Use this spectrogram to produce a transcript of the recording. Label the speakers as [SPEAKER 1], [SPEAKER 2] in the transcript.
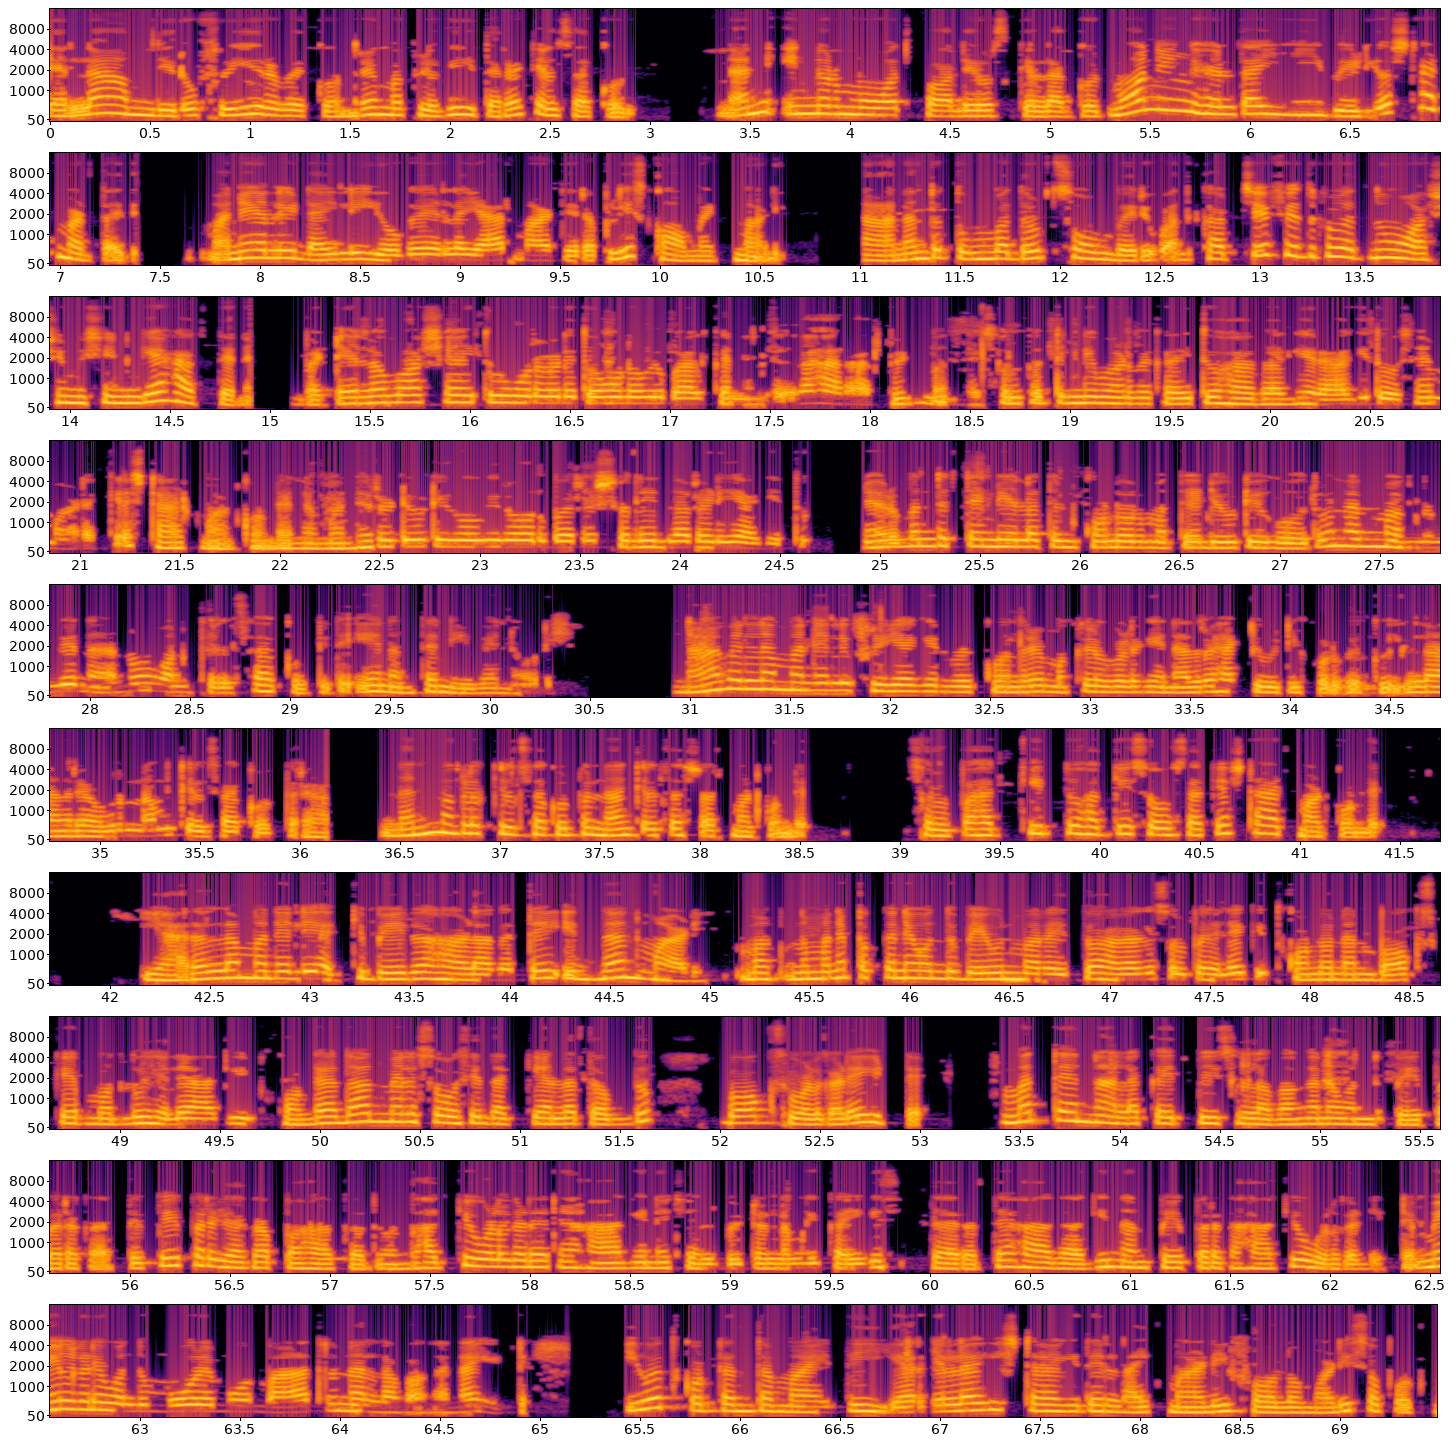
[SPEAKER 1] ಎಲ್ಲ ಅಮ್ದಿರು ಫ್ರೀ ಇರಬೇಕು ಅಂದ್ರೆ ಮಕ್ಕಳಿಗೆ ಈ ತರ ಕೆಲಸ ಕೊಡಿ. ನನ್ನ ಇನ್ನೂರ ಮೂವತ್ತು ಫಾಲೋವರ್ಸ್ಗೆಲ್ಲ ಗುಡ್ ಮಾರ್ನಿಂಗ್ ಹೇಳ್ತಾ ಈ ವಿಡಿಯೋ ಸ್ಟಾರ್ಟ್ ಮಾಡ್ತಾ ಇದ್ದೀನಿ ಮನೆಯಲ್ಲಿ ಡೈಲಿ ಯೋಗ ಎಲ್ಲ ಯಾರು ಮಾಡ್ತೀರಾ ಪ್ಲೀಸ್ ಕಾಮೆಂಟ್ ಮಾಡಿ. ನಾನಂತೂ ತುಂಬಾ ದೊಡ್ಡ ಸೋಂಬೇರಿ. ಒಂದು ಕರ್ಚೀಫ್ ಇದ್ರು ಅದನ್ನು ವಾಷಿಂಗ್ ಮಿಷಿನ್ಗೆ ಹಾಕ್ತೇನೆ. ಬಟ್ಟೆ ಎಲ್ಲ ವಾಶ್ ಆಯಿತು, ಹೊರಗಡೆ ತಗೊಂಡೋಗಿ ಬಾಲ್ಕನಿಲೆಲ್ಲ ಹಾರಾಕ್ಬಿಟ್ಟು ಬಂದೆ. ಸ್ವಲ್ಪ ತಿಂಡಿ ಮಾಡ್ಬೇಕಾಯ್ತು, ಹಾಗಾಗಿ ರಾಗಿ ದೋಸೆ ಮಾಡಕ್ಕೆ ಸ್ಟಾರ್ಟ್ ಮಾಡ್ಕೊಂಡೆ. ನಮ್ಮ ಮನೆಯವರು ಡ್ಯೂಟಿಗೆ ಹೋಗಿರೋರು ಬರೋಷ್ಟರಲ್ಲಿ ಎಲ್ಲ ರೆಡಿ ಆಗಿತ್ತು ಮನೆಯವರು ಬಂದು ತಿಂಡಿ ಎಲ್ಲ ತಿನ್ಕೊಂಡು ಮತ್ತೆ ಡ್ಯೂಟಿಗೆ ಹೋದ್ರು ನನ್ನ ಮಗಳಿಗೆ ನಾನು ಒಂದು ಕೆಲಸ ಕೊಟ್ಟಿದ್ದೆ. ಏನಂತ ನೀವೇ ನೋಡಿ. ನಾವೆಲ್ಲ ಮನೇಲಿ ಫ್ರೀ ಆಗಿರ್ಬೇಕು ಅಂದ್ರೆ ಮಕ್ಳುಗಳಿಗೆ ಏನಾದ್ರು ಆಕ್ಟಿವಿಟಿ ಕೊಡಬೇಕು. ಇಲ್ಲ ಅಂದ್ರೆ ಅವ್ರು ನಮ್ ಕೆಲಸ ಕೊಡ್ತಾರೆ. ನನ್ನ ಮಗಳು ಕೆಲಸ ಕೊಟ್ಟು ನಾನ್ ಕೆಲಸ ಸ್ಟಾರ್ಟ್ ಮಾಡ್ಕೊಂಡೆ. ಸ್ವಲ್ಪ ಹಕ್ಕಿ ಇತ್ತು ಹಕ್ಕಿ ಸೋಸಕ್ಕೆ ಸ್ಟಾರ್ಟ್ ಮಾಡ್ಕೊಂಡೆ. ಯಾರೆಲ್ಲ ಮನೇಲಿ ಅಕ್ಕಿ ಬೇಗ ಹಾಳಾಗತ್ತೆ ಇದನ್ನ ಮಾಡಿ. ಮಕ್ ನಮ್ಮ ಮನೆ ಪಕ್ಕನೆ ಒಂದು ಬೇವಿನ ಮರ ಇತ್ತು, ಹಾಗಾಗಿ ಸ್ವಲ್ಪ ಎಲೆ ಕಿತ್ಕೊಂಡು ನನ್ನ ಬಾಕ್ಸ್ಗೆ ಮೊದಲು ಎಲೆ ಹಾಕಿ ಇಟ್ಕೊಂಡೆ. ಅದಾದ್ಮೇಲೆ ಸೋಸಿದ ಅಕ್ಕಿ ಎಲ್ಲ ತೆಗೆದು ಬಾಕ್ಸ್ ಒಳಗಡೆ ಇಟ್ಟೆ. ಮತ್ತೆ ನಾಲ್ಕೈದು ಪೀಸ್ ಲವಂಗನ ಒಂದು ಪೇಪರ್ಗೆ ಹಾಕ್ತೆ ಪೇಪರ್ಗೆ ಯಾಕಪ್ಪ ಹಾಕೋದು? ಒಂದು ಅಕ್ಕಿ ಒಳಗಡೆ ಹಾಗೇನೆ ಚೆಲ್ಬಿಟ್ರೆ ನಮಗೆ ಕೈಗೆ ಸಿಗ್ತಾ ಇರುತ್ತೆ. ಹಾಗಾಗಿ ನಾನು ಪೇಪರ್ಗೆ ಹಾಕಿ ಒಳಗಡೆ ಇಟ್ಟೆ. ಮೇಲ್ಗಡೆ ಒಂದು ಮೂರೇ ಮೂರು ಮಾತ್ರ ನಾನು ಲವಂಗನ ಇಟ್ಟೆ. ಇವತ್ತು ಕೊಟ್ಟಂತ ಮಾಹಿತಿ ಯಾರಿಗೆಲ್ಲ ಇಷ್ಟ ಆಗಿದೆ ಲೈಕ್ ಮಾಡಿ ಫಾಲೋ ಮಾಡಿ ಸಪೋರ್ಟ್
